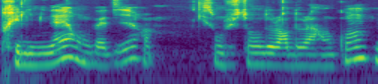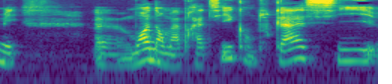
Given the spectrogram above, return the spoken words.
préliminaires, on va dire, qui sont justement de l'ordre de la rencontre, mais moi, dans ma pratique, en tout cas, si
